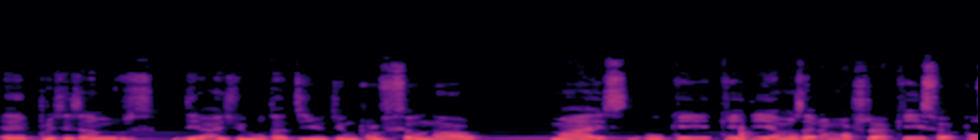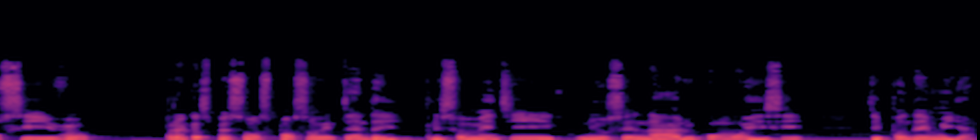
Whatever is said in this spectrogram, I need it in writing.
É, precisamos de ajuda de, de um profissional, mas o que queríamos era mostrar que isso é possível para que as pessoas possam entender, principalmente em um cenário como esse de pandemia.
